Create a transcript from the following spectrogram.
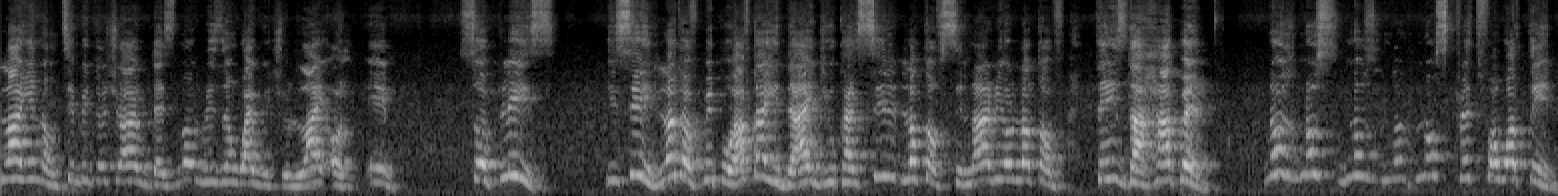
lying on TB Joshua. There's no reason why we should lie on him. So please, you see, a lot of people, after he died, you can see a lot of scenario, lot of things that happen. No, no, no, no, no straightforward thing.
